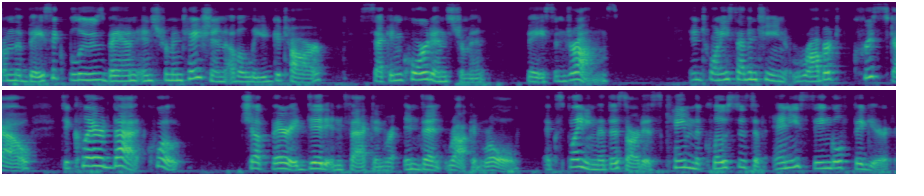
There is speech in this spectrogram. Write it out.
from the basic blues band instrumentation of a lead guitar, second chord instrument, bass, and drums. In 2017, Robert Christgau declared that, quote, Chuck Berry did in fact in- invent rock and roll, explaining that this artist came the closest of any single figure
